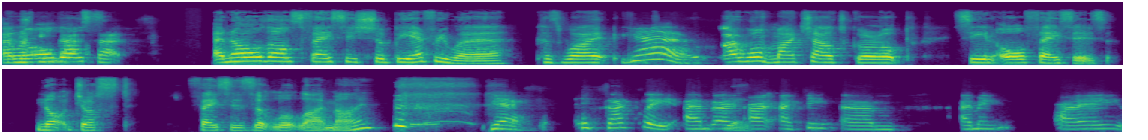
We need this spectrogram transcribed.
So and all those that's, and all those faces should be everywhere because why? Yeah, I want my child to grow up seeing all faces, not just faces that look like mine. yes, exactly. And yeah. I, I think, um, I mean, I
